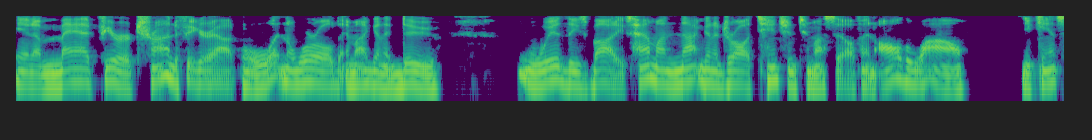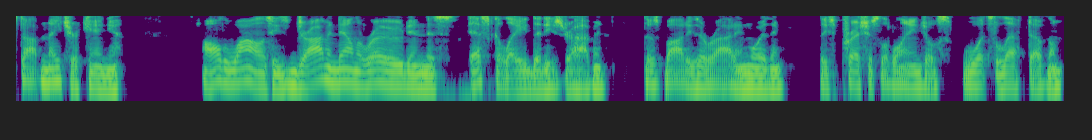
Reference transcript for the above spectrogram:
in a mad furor, trying to figure out well, what in the world am I going to do with these bodies? How am I not going to draw attention to myself? And all the while, you can't stop nature, can you? All the while, as he's driving down the road in this Escalade that he's driving, those bodies are riding with him. These precious little angels, what's left of them,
